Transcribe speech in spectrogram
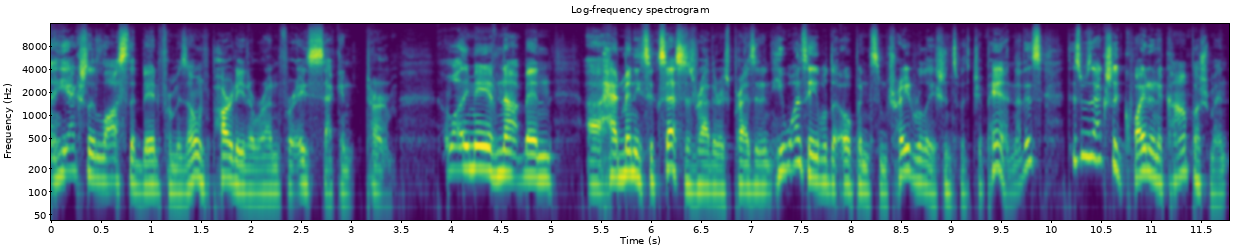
He actually lost the bid from his own party to run for a second term. While he may have not been uh, had many successes rather as president, he was able to open some trade relations with Japan. Now, this this was actually quite an accomplishment,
